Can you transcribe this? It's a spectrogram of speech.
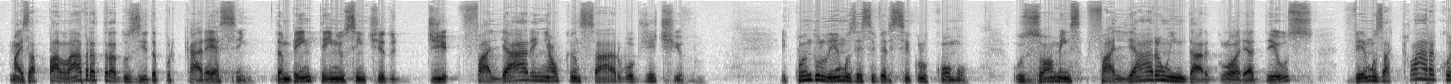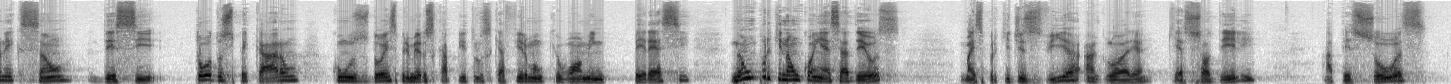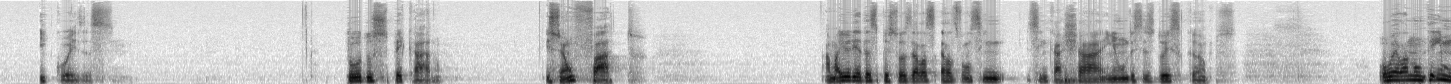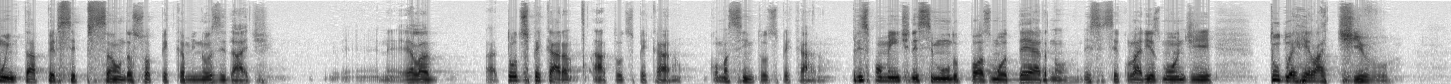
Mas a palavra traduzida por carecem também tem o sentido de falhar em alcançar o objetivo. E quando lemos esse versículo como os homens falharam em dar glória a Deus, vemos a clara conexão desse todos pecaram com os dois primeiros capítulos que afirmam que o homem perece, não porque não conhece a Deus, mas porque desvia a glória que é só dele a pessoas e coisas. Todos pecaram. Isso é um fato. A maioria das pessoas elas, elas vão se, se encaixar em um desses dois campos. Ou ela não tem muita percepção da sua pecaminosidade. Ela, ah, todos pecaram. Ah, todos pecaram. Como assim todos pecaram? principalmente nesse mundo pós-moderno, nesse secularismo onde tudo é relativo.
